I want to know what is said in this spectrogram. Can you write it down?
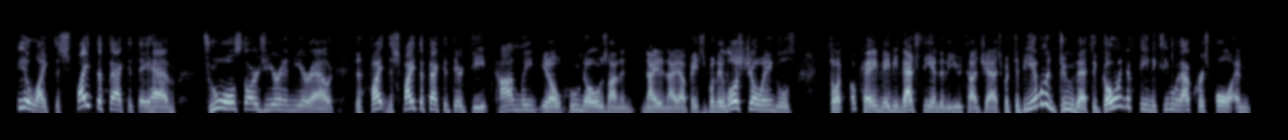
feel like, despite the fact that they have two All Stars year in and year out. Despite despite the fact that they're deep, Conley, you know, who knows on a night in night out basis. When they lost Joe Ingles, thought, okay, maybe that's the end of the Utah Jazz. But to be able to do that, to go into Phoenix even without Chris Paul and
